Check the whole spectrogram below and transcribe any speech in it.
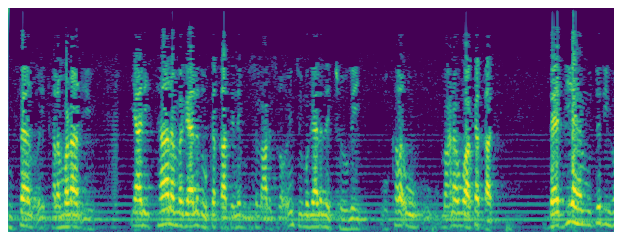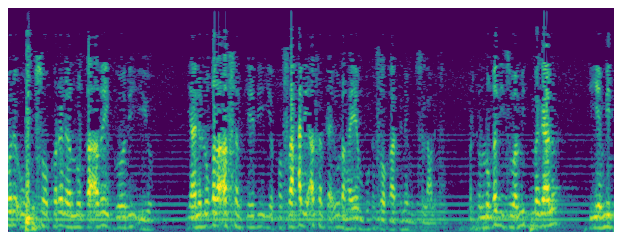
hufaan oo ay kala marhaan iyo yani taana magaaladuu ka qaatay nebigu sal lay slam oo intuu magaalada joogay macnaha waa ka qaatay. Baadiyaha muddadii hore uu ku soo korana luqa adaygoodii iyo yani luqada asalkeedii iyo fasaaxadii asalka ay ulahayeen buu ka soo qaatay nebigu sal lay slam marka luqadiisu waa mid magaalo iyo mid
